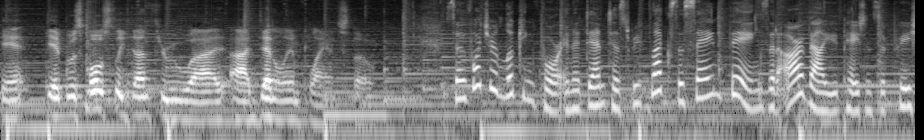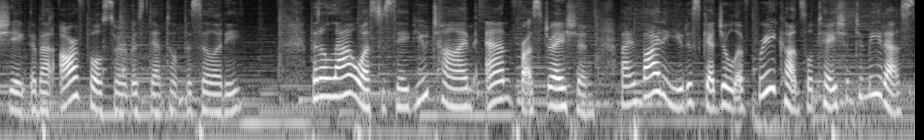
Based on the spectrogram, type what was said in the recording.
And it was mostly done through uh, uh, dental implants, though. So if what you're looking for in a dentist reflects the same things that our valued patients appreciate about our full-service dental facility, then allow us to save you time and frustration by inviting you to schedule a free consultation to meet us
